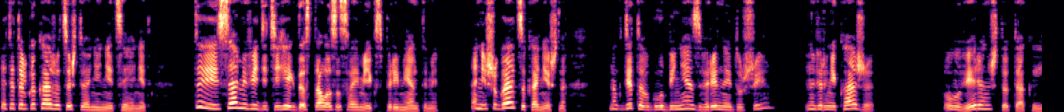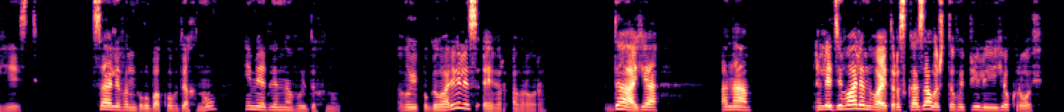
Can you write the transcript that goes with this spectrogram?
Это только кажется, что они не ценят. Ты и сами видите, я их достала со своими экспериментами. Они шугаются, конечно, но где-то в глубине звериной души, наверняка же, уверен, что так и есть. Салливан глубоко вдохнул и медленно выдохнул. Вы поговорили с Эвер, Аврора? Да, я... Она... Леди Валенвайт рассказала, что вы пили ее кровь,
